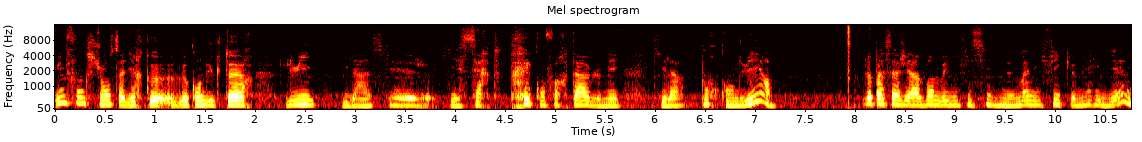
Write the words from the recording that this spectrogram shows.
une fonction, c'est-à-dire que le conducteur, lui, il a un siège qui est certes très confortable, mais qui est là pour conduire. Le passager avant bénéficie d'une magnifique méridienne.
